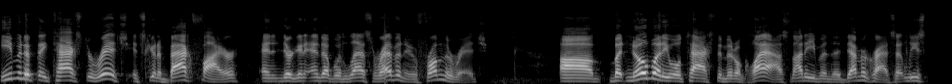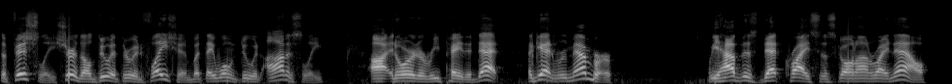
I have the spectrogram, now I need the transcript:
Even if they tax the rich, it's going to backfire, and they're going to end up with less revenue from the rich. Um, but nobody will tax the middle class, not even the Democrats, at least officially. Sure, they'll do it through inflation, but they won't do it honestly uh, in order to repay the debt. Again, remember, we have this debt crisis going on right now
